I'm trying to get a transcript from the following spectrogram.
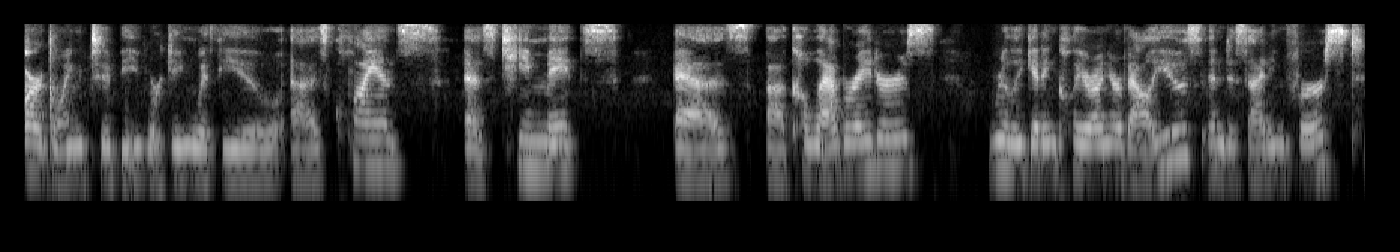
are going to be working with you as clients, as teammates, as uh, collaborators, really getting clear on your values and deciding first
